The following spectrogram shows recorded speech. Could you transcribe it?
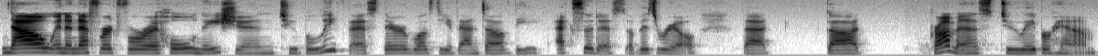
now, in an effort for a whole nation to believe this, there was the event of the Exodus of Israel that God promised to Abraham.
